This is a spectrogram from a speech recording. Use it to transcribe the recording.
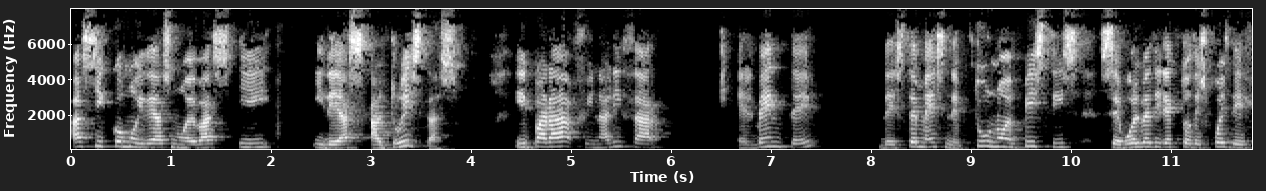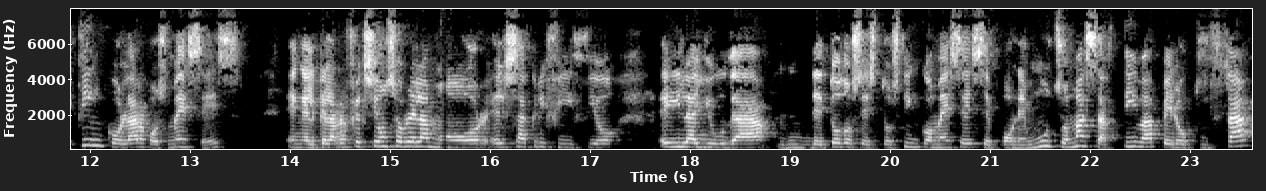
así como ideas nuevas y ideas altruistas. Y para finalizar, el 20 de este mes, Neptuno en Piscis se vuelve directo después de cinco largos meses en el que la reflexión sobre el amor, el sacrificio, y la ayuda de todos estos cinco meses se pone mucho más activa, pero quizá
